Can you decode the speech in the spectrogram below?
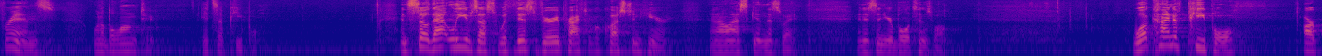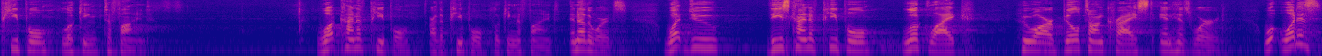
friends want to belong to. It's a people. And so that leaves us with this very practical question here. And I'll ask it in this way, and it's in your bulletin as well. What kind of people are people looking to find? What kind of people are the people looking to find? In other words, what do these kind of people look like who are built on Christ and His Word? What, what is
